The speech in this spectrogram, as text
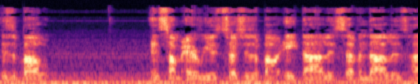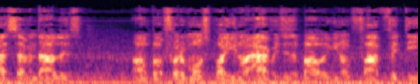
is about in some areas touches about eight dollars seven dollars high seven dollars. Um, but for the most part you know average is about you know 550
